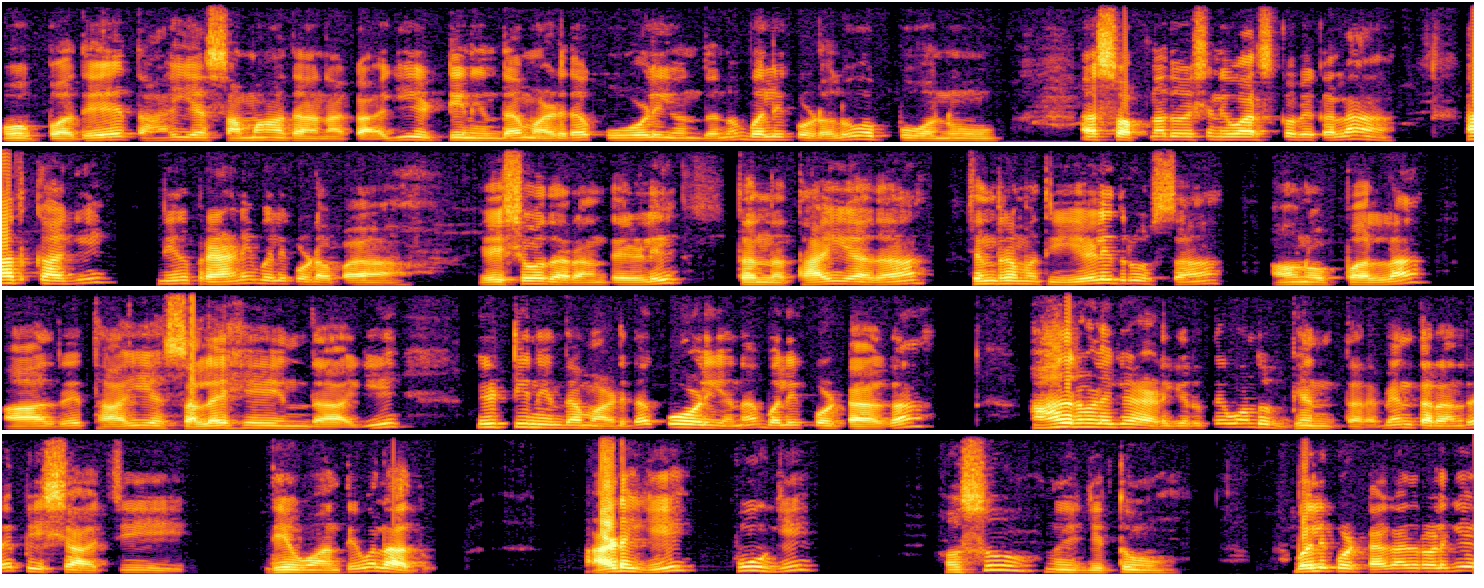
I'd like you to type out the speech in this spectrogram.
ಒಪ್ಪದೆ ತಾಯಿಯ ಸಮಾಧಾನಕ್ಕಾಗಿ ಹಿಟ್ಟಿನಿಂದ ಮಾಡಿದ ಕೋಳಿಯೊಂದನ್ನು ಬಲಿ ಕೊಡಲು ಒಪ್ಪುವನು. ಆ ಸ್ವಪ್ನ ದೋಷ ನಿವಾರಿಸ್ಕೋಬೇಕಲ್ಲ. ಅದಕ್ಕಾಗಿ ನೀನು ಪ್ರಾಣಿ ಬಲಿ ಕೊಡಪ್ಪ, ಯಶೋಧರ ಅಂತ ಹೇಳಿ ತನ್ನ ತಾಯಿಯಾದ ಚಂದ್ರಮತಿ ಹೇಳಿದ್ರು ಸಹ ಅವನು ಒಪ್ಪಲ್ಲ ಆದ್ರೆ ತಾಯಿಯ ಸಲಹೆಯಿಂದಾಗಿ ಹಿಟ್ಟಿನಿಂದ ಮಾಡಿದ ಕೋಳಿಯನ್ನ ಬಲಿ ಕೊಟ್ಟಾಗ ಅದರೊಳಗೆ ಅಡಗಿರುತ್ತೆ ಒಂದು ಬೆಂತರ. ಬೆಂತರ ಅಂದ್ರೆ ಪಿಶಾಚಿ ದೇವ ಅಂತೀವಲ್ಲ ಅದು. ಅಡಗಿ, ಕೂಗಿ ಹಸು ನಿಗಿತು ಬಲಿ ಕೊಟ್ಟಾಗ ಅದರೊಳಗೆ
